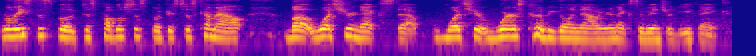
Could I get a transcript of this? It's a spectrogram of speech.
released this book, just published this book, it's just come out. But what's your next step? What's your where's Kobee going now? Your next adventure? Do you think?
